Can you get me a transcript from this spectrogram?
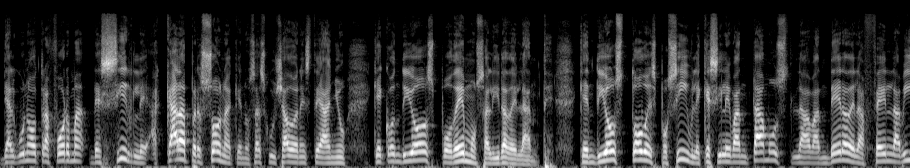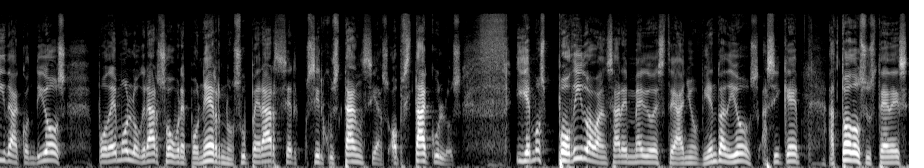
de alguna otra forma decirle a cada persona que nos ha escuchado en este año que con Dios podemos salir adelante, que en Dios todo es posible, que si levantamos la bandera de la fe en la vida con Dios, podemos lograr sobreponernos, superar circunstancias, obstáculos y hemos podido avanzar en medio de este año viendo a Dios. Así que a todos ustedes,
